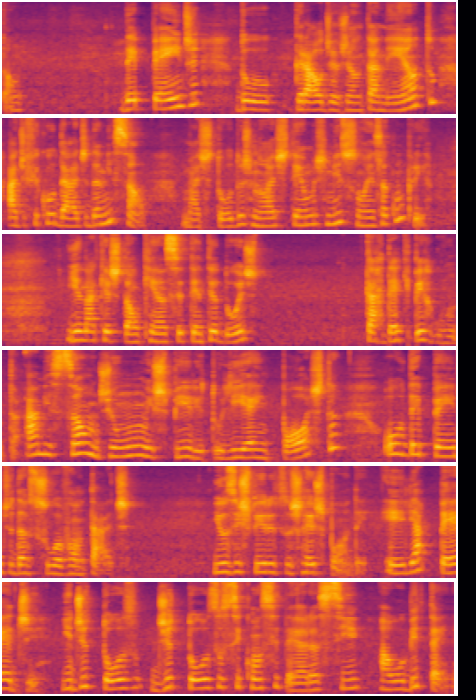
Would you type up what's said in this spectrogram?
Então, Depende do grau de adiantamento, a dificuldade da missão, mas todos nós temos missões a cumprir. E na questão 572, Kardec pergunta: a missão de um espírito lhe é imposta ou depende da sua vontade? E os espíritos respondem: ele a pede e ditoso, ditoso se considera se a obtém.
